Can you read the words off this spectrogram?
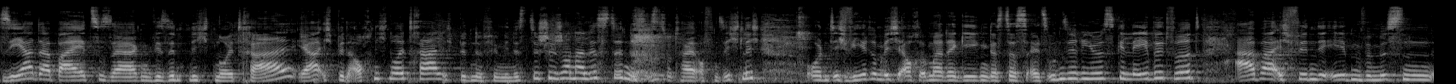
sehr dabei zu sagen, wir sind nicht neutral. Ja, ich bin auch nicht neutral. Ich bin eine feministische Journalistin. Das ist total offensichtlich. Und ich wehre mich auch immer dagegen, dass das als unseriös gelabelt wird. Aber ich finde eben, wir müssen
